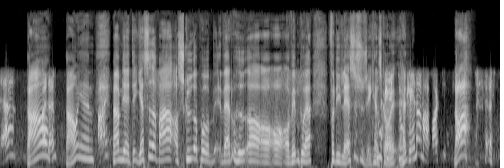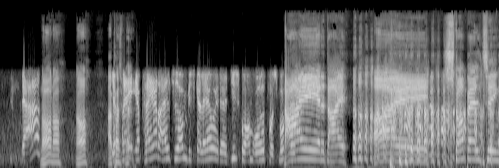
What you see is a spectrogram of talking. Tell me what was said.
Ja, Dag, dag Jan. Hej. Nej, men jeg, jeg sidder bare og skyder på, hvad du hedder og, og, og hvem du er. Fordi Lasse synes ikke, han du, skal... ken, du han... kender mig faktisk. Nå! Ja, Nå, nå, nå. Ej, jeg, pas, plag, jeg plager dig altid om, at vi skal lave et uh, discoområde på Smuk. Nej, er det dig? Ej, stop alting.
